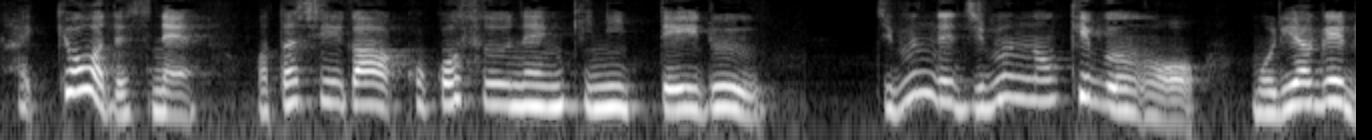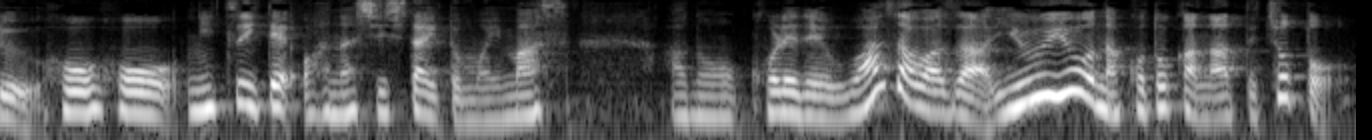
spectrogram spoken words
はい、今日はですね、私がここ数年気に入っている、自分で自分の気分を盛り上げる方法についてお話ししたいと思います。あの、これでわざわざ言うようなことかなってちょっと、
